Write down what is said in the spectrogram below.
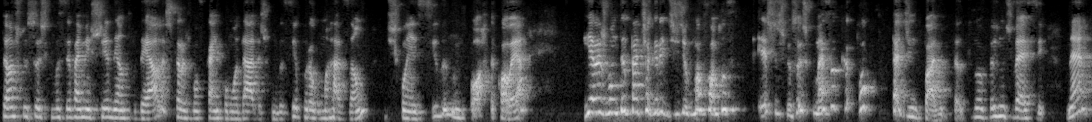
então as pessoas que você vai mexer dentro delas, que elas vão ficar incomodadas com você por alguma razão desconhecida, não importa qual é, e elas vão tentar te agredir de alguma forma. Então, essas pessoas começam a. Pô, tadinho, padre, que talvez não tivesse, né?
